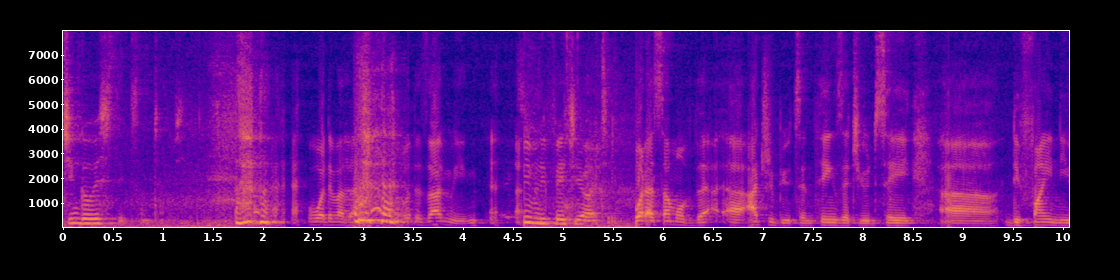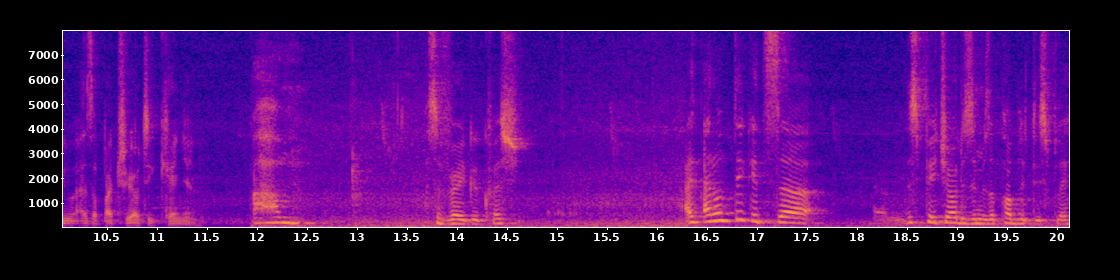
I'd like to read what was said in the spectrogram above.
Jingoistic sometimes. Whatever that what does that mean? Extremely patriotic. What are some of the uh, attributes and things that you'd say uh, define you as a patriotic Kenyan? Um, that's a very good question. I, I don't think it's, uh, this patriotism is a public display.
